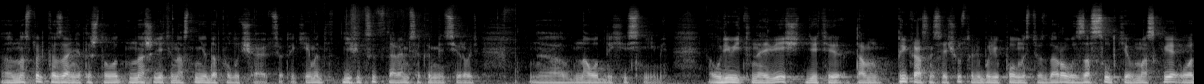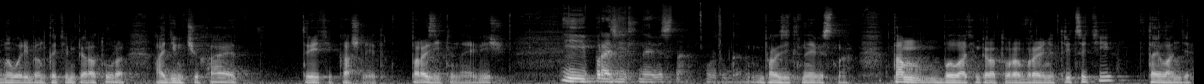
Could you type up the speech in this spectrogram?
э, настолько заняты, что наши дети нас недополучают все-таки. И мы этот дефицит стараемся компенсировать э, на отдыхе с ними. Удивительная вещь. Дети там прекрасно себя чувствовали, были полностью здоровы. За сутки в Москве у одного ребенка температура, один чихает, третий кашляет. Поразительная вещь. И поразительная весна в этом году. Поразительная весна. Там была температура в районе 30 в Таиланде.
